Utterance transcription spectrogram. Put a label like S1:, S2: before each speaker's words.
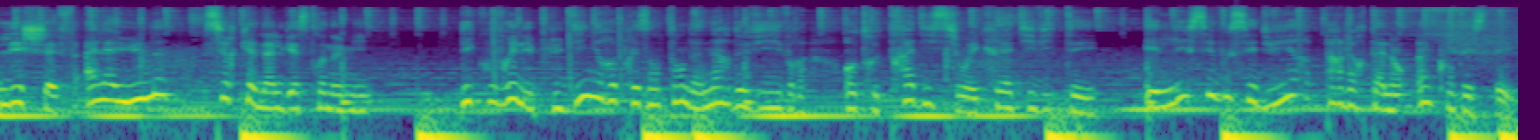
S1: Les chefs à la une sur Canal Gastronomie. Découvrez les plus dignes représentants d'un art de vivre entre tradition et créativité et laissez-vous séduire par leur talent incontesté.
